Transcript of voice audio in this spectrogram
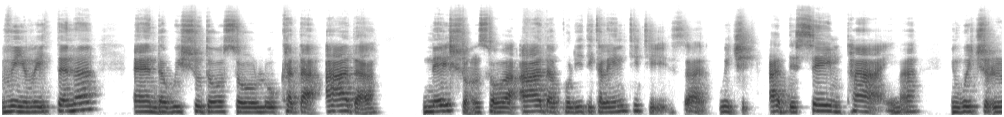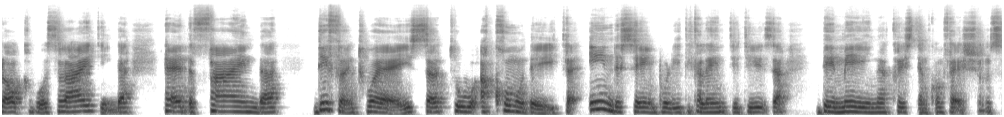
rewritten, and we should also look at the other nations or other political entities uh, which, at the same time in which Locke was writing, had found different ways to accommodate in the same political entities the main Christian confessions.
